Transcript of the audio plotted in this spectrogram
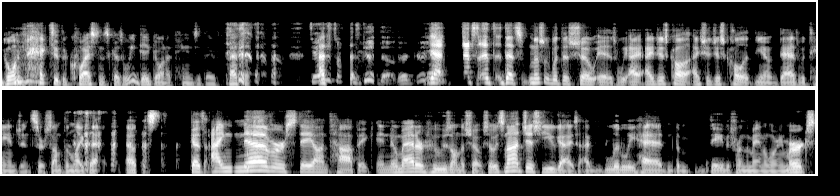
going back to the questions because we did go on a tangent there. That's it. Tangents that's, good though. They're great. Yeah, that's, that's that's mostly what this show is. We I, I just call it. I should just call it you know dads with tangents or something like that. because I never stay on topic, and no matter who's on the show. So it's not just you guys. I've literally had the David from the Mandalorian Mercs.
